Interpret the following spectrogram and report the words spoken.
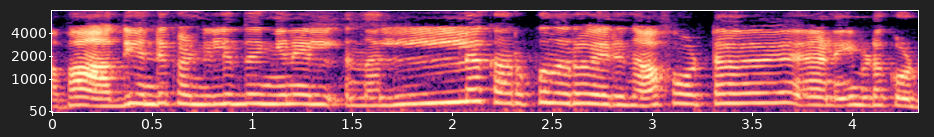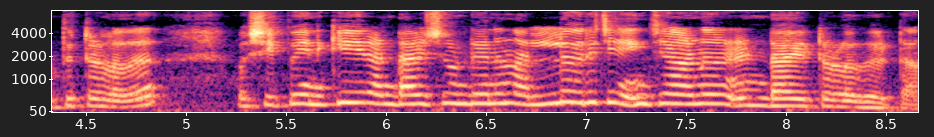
അപ്പോൾ ആദ്യം എന്റെ കണ്ണിൽ ഇത് ഇങ്ങനെ നല്ല കറുപ്പ് നിറമായിരുന്നു ആ ഫോട്ടോ ആണ് ഇവിടെ കൊടുത്തിട്ടുള്ളത്. പക്ഷെ ഇപ്പൊ എനിക്ക് ഈ രണ്ടാഴ്ച കൊണ്ട് തന്നെ നല്ലൊരു ആണ് ഉണ്ടായിട്ടുള്ളത് കേട്ടോ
